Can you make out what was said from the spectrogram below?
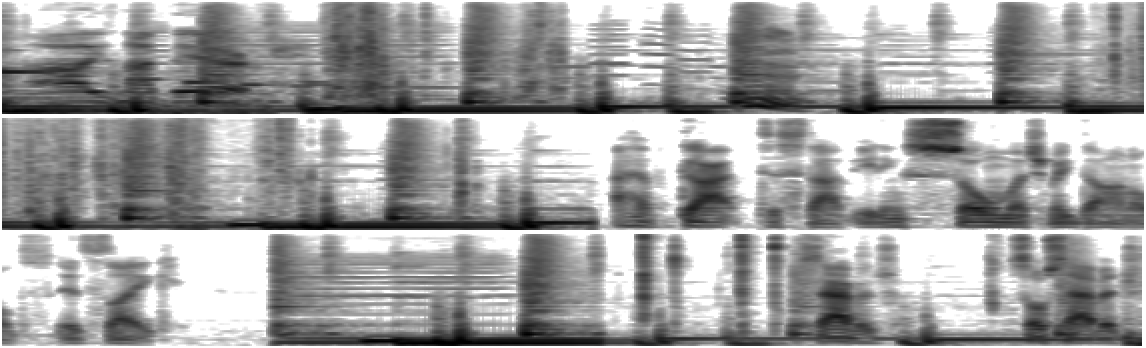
Ah, he's not there. I have got to stop eating so much McDonald's. It's like savage. So savage.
